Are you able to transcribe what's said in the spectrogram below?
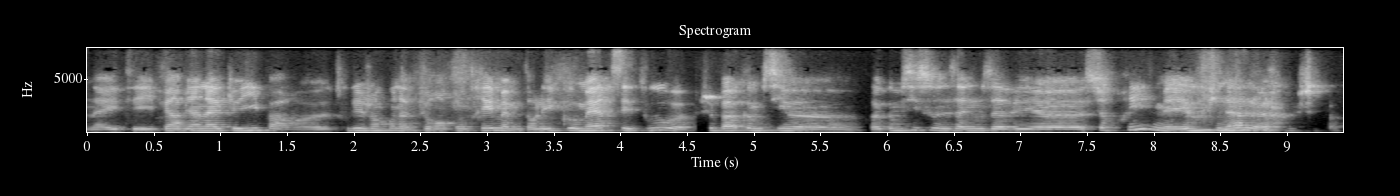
on a été hyper bien accueillis par tous les gens qu'on a pu rencontrer, même dans les commerces et tout. je sais pas, comme si, comme si ça nous avait surpris, mais au final, je sais pas.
